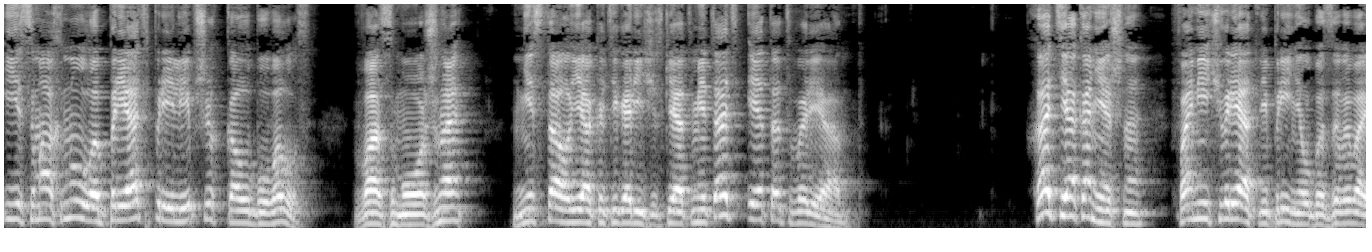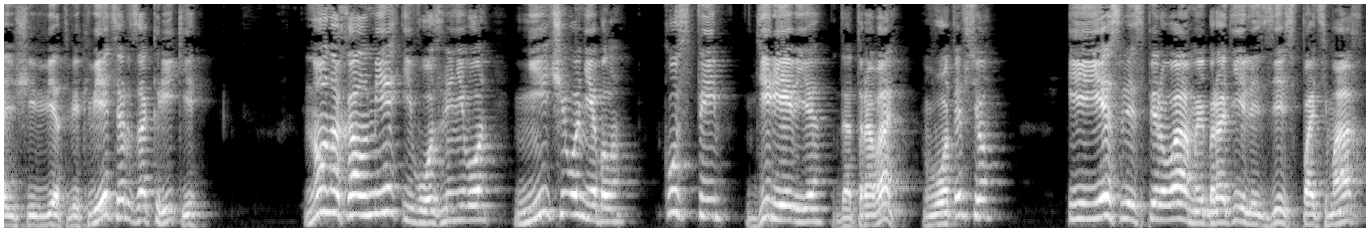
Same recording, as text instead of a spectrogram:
и смахнула прядь прилипших к колбу волос. Возможно, не стал я категорически отметать этот вариант. Хотя, конечно, Фомич вряд ли принял бы завывающий в ветвик ветер за крики. Но на холме и возле него ничего не было. Кусты, деревья да трава. Вот и все. И если сперва мы бродили здесь в потьмах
